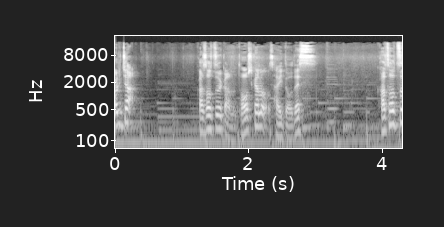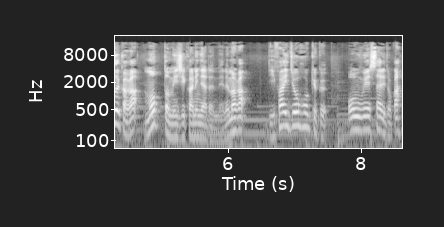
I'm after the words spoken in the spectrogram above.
んにちは。仮想通貨の投資家の斉藤です。仮想通貨がもっと身近になるメルマガ DeFi 情報局を運営したりとか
